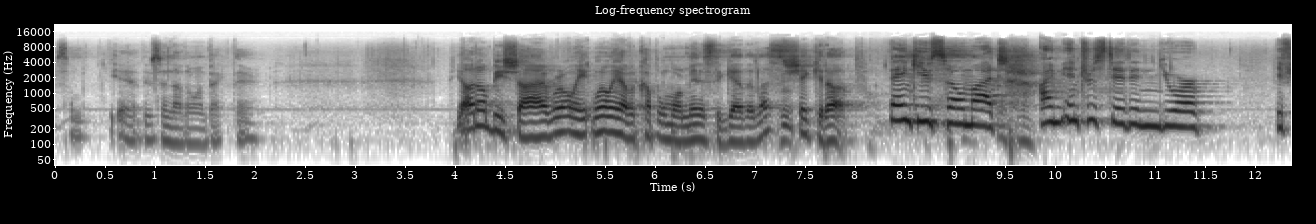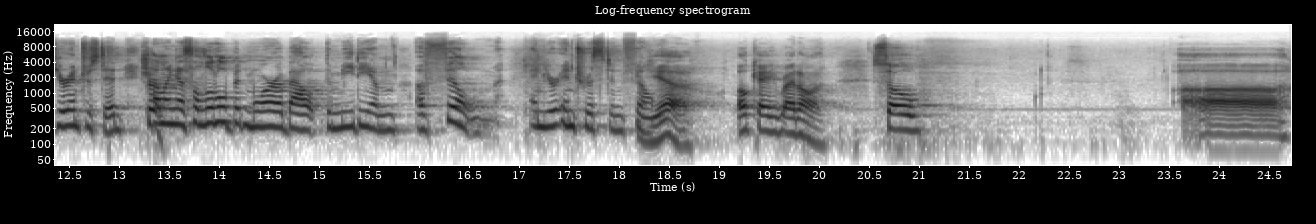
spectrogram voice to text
some, yeah, there's another one back there. Y'all don't be shy. We're only, we only have a couple more minutes together. Let's shake it up. Thank you so much. I'm interested in your, if you're interested, Sure. telling us a little bit more about the medium of film and your interest in film. Yeah. Okay, right on. So, uh,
